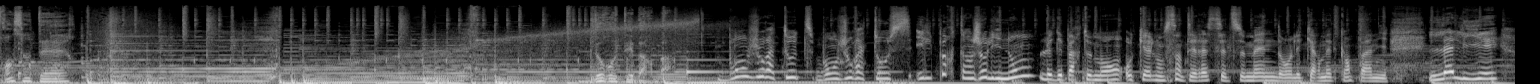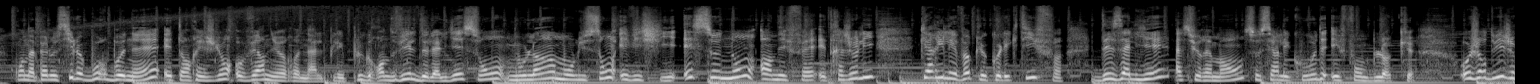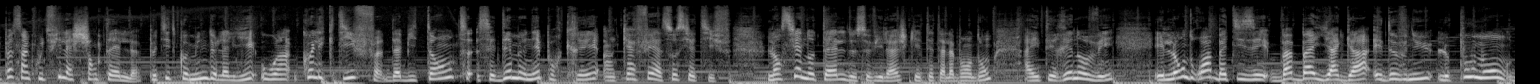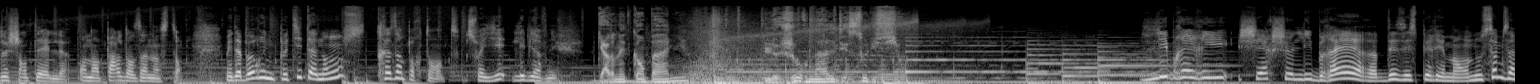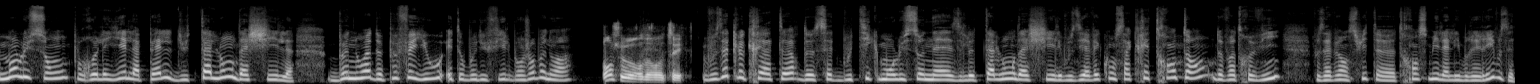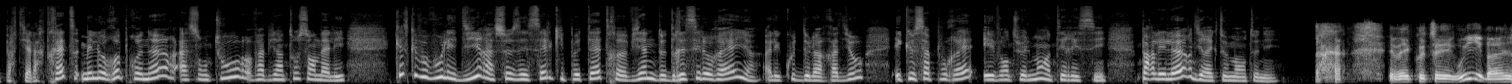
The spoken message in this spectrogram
France Inter, Dorothée Barba. Bonjour à toutes, bonjour à tous. Il porte un joli nom, le département auquel on s'intéresse cette semaine dans les carnets de campagne. L'Allier, qu'on appelle aussi le Bourbonnais, est en région Auvergne-Rhône-Alpes. Les plus grandes villes de l'Allier sont Moulins, Montluçon et Vichy. Et ce nom, en effet, est très joli, car il évoque le collectif. Des alliés, assurément, se serrent les coudes et font bloc. Aujourd'hui, je passe un coup de fil à Chantelle, petite commune de l'Allier où un collectif d'habitantes s'est démené pour créer un café associatif. L'ancien hôtel de ce village qui était à l'abandon a été rénové et l'endroit baptisé Baba Yaga est devenu le poumon de Chantelle. On en parle dans un instant. Mais d'abord une petite annonce très importante. Soyez les bienvenus. Carnet de campagne, le journal des solutions. Librairie cherche libraire désespérément. Nous sommes à Montluçon pour relayer l'appel du talon d'Achille. Benoît de Peufeuillou est au bout du fil. Bonjour Benoît. Bonjour Dorothée. Vous êtes le créateur de cette boutique montluçonnaise, le Talon d'Achille. Vous y avez consacré 30 ans de votre vie. Vous avez ensuite euh, transmis la librairie, vous êtes parti à la retraite, mais le repreneur, à son tour, va bientôt s'en aller. Qu'est-ce que vous voulez dire à ceux et celles qui peut-être viennent de dresser l'oreille à l'écoute de leur radio et que ça pourrait éventuellement intéresser? Parlez-leur directement, tenez. Eh bien, écoutez, oui, ben,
